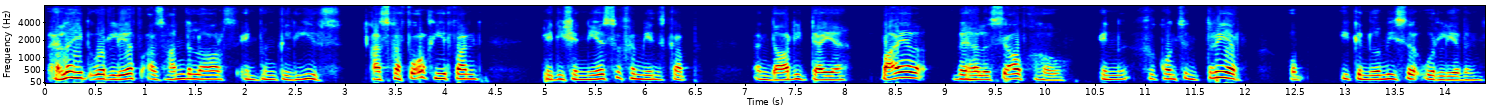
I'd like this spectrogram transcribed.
Hulle het oorleef as handelaars en winkeliers As gevolg hiervan het die Chinese gemeenskap in daardie tye baie by hulle self gehou en gekonsentreer op ekonomiese oorlewing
